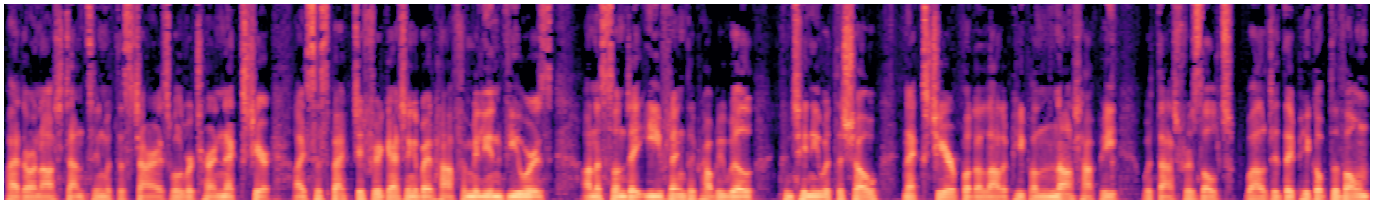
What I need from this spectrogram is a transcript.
whether or not Dancing with the Stars will return next year. I suspect if you're getting about half a million viewers on a Sunday evening, they probably will continue with the show next year. But a lot of people not happy with that result. Well, did they pick up the phone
